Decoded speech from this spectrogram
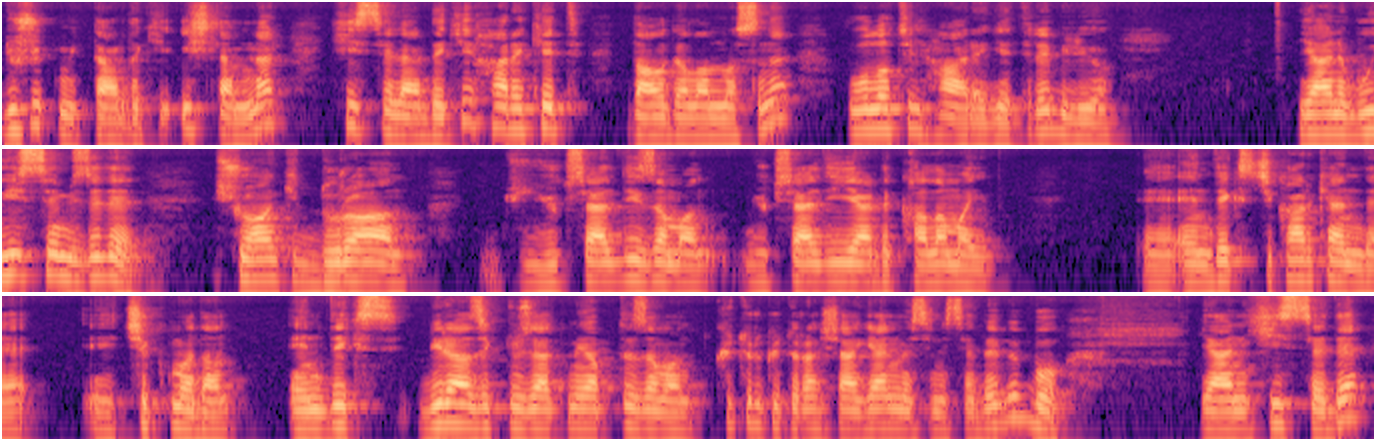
düşük miktardaki işlemler hisselerdeki hareket dalgalanmasını volatil hale getirebiliyor. Yani bu hissemizde de şu anki durağan yükseldiği zaman yükseldiği yerde kalamayıp e, endeks çıkarken de e, çıkmadan endeks birazcık düzeltme yaptığı zaman kütür kütür aşağı gelmesinin sebebi bu. Yani hissede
